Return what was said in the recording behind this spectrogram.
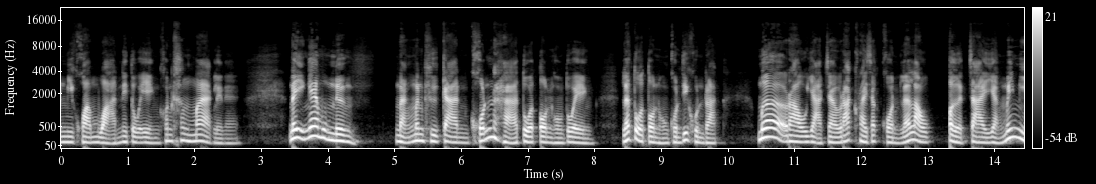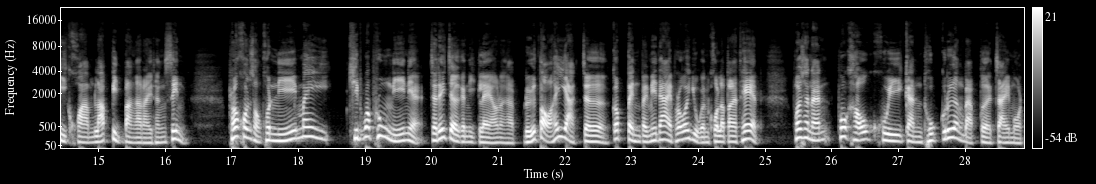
มันมีความหวานในตัวเองค่อนข้างมากเลยนะ ในอีกแง่มุมหนึ่งหนังมันคือการค้นหาตัวตนของตัวเอง และตัวตนของคนที่คุณรัก เมื่อเราอยากจะรักใครสักคนและเราเปิดใจอย่างไม่มีความลับปิดบังอะไรทั้งสิ้น เพราะคนสองคนนี้ไม่ คิดว่าพรุ่งนี้เนี่ยจะได้เจอกันอีกแล้วนะครับ หรือต่อให้อยากเจอก็เป็นไปไม่ได้ เพราะว่าอยู่กันคนละประเทศ เพราะฉะนั้นพวกเขาคุยกันทุกเรื่องแบบเปิดใจหมด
